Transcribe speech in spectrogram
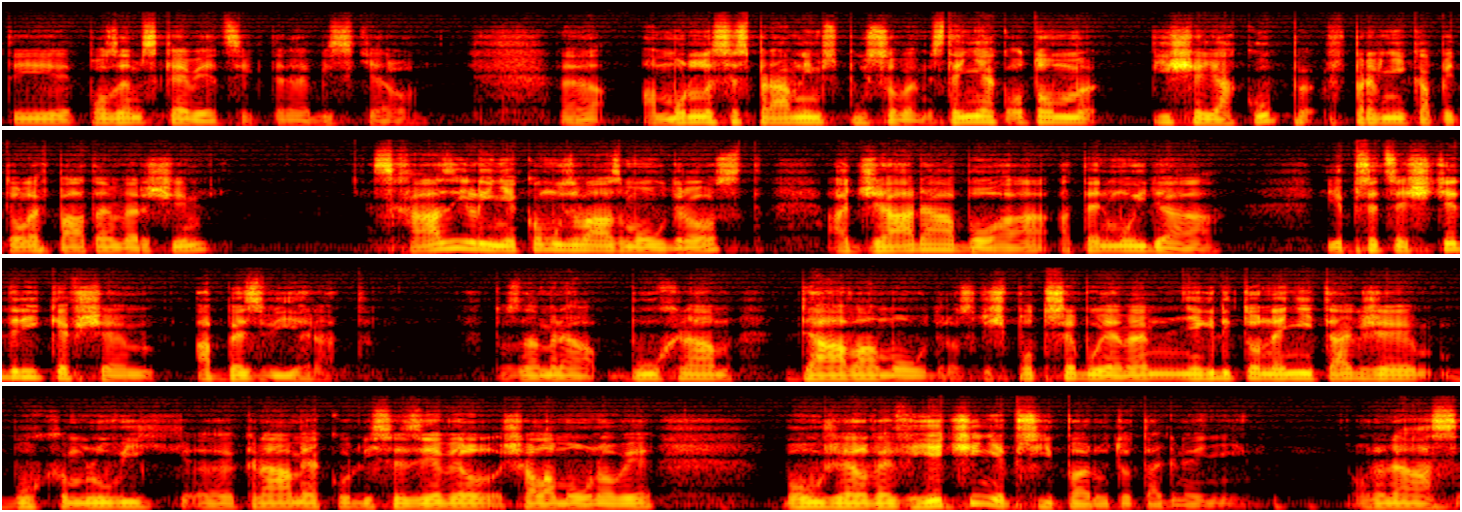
ty pozemské věci, které bys chtěl. Eh, a modlil se správným způsobem. Stejně jak o tom píše Jakub v první kapitole, v pátém verši, schází-li někomu z vás moudrost a žádá Boha a ten mu ji dá, je přece štědrý ke všem a bez výhrad. To znamená, Bůh nám dává moudrost. Když potřebujeme, někdy to není tak, že Bůh mluví eh, k nám, jako když se zjevil Šalamounovi. Bohužel ve většině případů to tak není. On nás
